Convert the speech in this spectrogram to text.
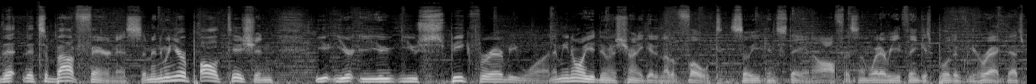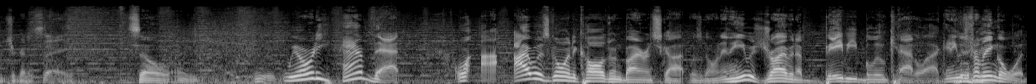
that, it's about fairness. I mean, when you're a politician, you you you you speak for everyone. I mean, all you're doing is trying to get another vote so you can stay in office and whatever you think is politically correct. That's what you're going to say. So I mean, we already have that. Well, I was going to college when Byron Scott was going, and he was driving a baby blue Cadillac, and he was from Inglewood.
